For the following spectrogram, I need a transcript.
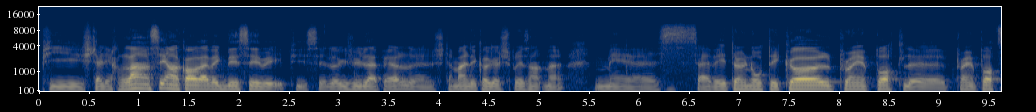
Puis je suis allé relancer encore avec des CV, puis c'est là que j'ai eu l'appel, euh, justement à l'école que je suis présentement. Mais euh, ça avait été une autre école, peu importe le. Peu importe.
